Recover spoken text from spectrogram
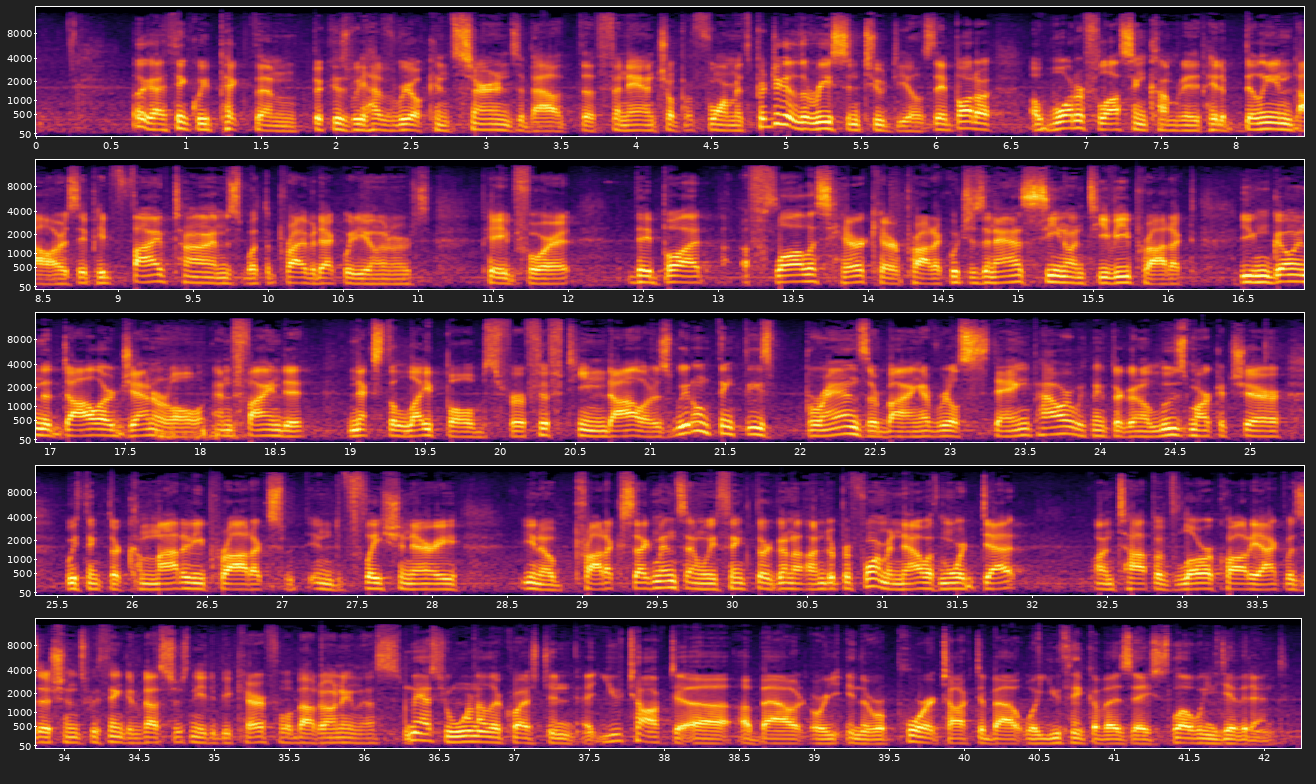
Look, I think we picked them because we have real concerns about the financial performance, particularly the recent two deals. They bought a, a water flossing company. They paid a billion dollars. They paid five times what the private equity owners paid for it. They bought a flawless hair care product, which is an as seen on TV product. You can go into Dollar General and find it next to light bulbs for $15. We don't think these brands they're buying have real staying power. We think they're going to lose market share. We think they're commodity products with inflationary you know, product segments, and we think they're going to underperform. And now with more debt on top of lower quality acquisitions, we think investors need to be careful about owning this. Let me ask you one other question. You talked uh, about, or in the report, talked about what you think of as a slowing dividend.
